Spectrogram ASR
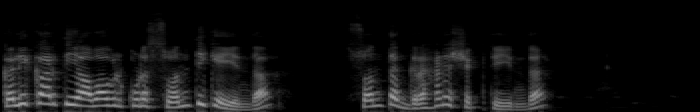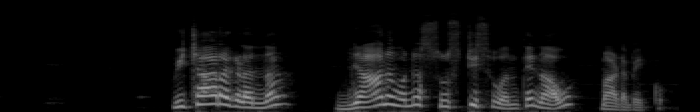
ಕಲಿಕಾರ್ತಿ ಯಾವಾಗಲೂ ಕೂಡ ಸ್ವಂತಿಕೆಯಿಂದ, ಸ್ವಂತ ಗ್ರಹಣ ಶಕ್ತಿಯಿಂದ ವಿಚಾರಗಳನ್ನು, ಜ್ಞಾನವನ್ನು ಸೃಷ್ಟಿಸುವಂತೆ ನಾವು ಮಾಡಬೇಕು.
